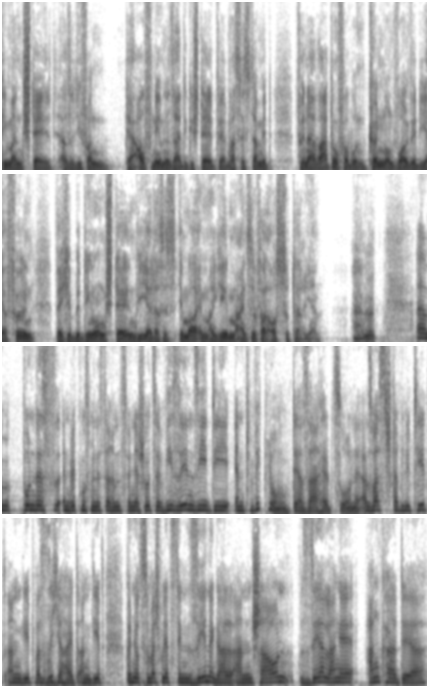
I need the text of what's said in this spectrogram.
die man stellt, also die von der aufnehmenden Seite gestellt werden. Was ist damit für eine Erwartung verbunden? Können und wollen wir die erfüllen? Welche Bedingungen stellen wir? Das ist immer in jedem Einzelfall auszutarieren. Mhm. Ähm, Bundesentwicklungsministerin Svenja Schulze, wie sehen Sie die Entwicklung der Sahelzone? Also was Stabilität angeht, was mhm. Sicherheit angeht. Wenn wir uns zum Beispiel jetzt den Senegal anschauen, sehr lange Anker der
